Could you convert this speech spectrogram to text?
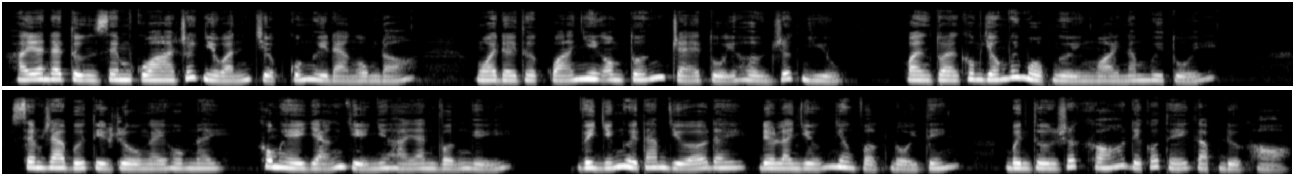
Hải Anh đã từng xem qua rất nhiều ảnh chụp của người đàn ông đó. Ngoài đời thực quả nhiên ông Tuấn trẻ tuổi hơn rất nhiều, Hoàn toàn không giống với một người ngoài 50 tuổi. Xem ra bữa tiệc rượu ngày hôm nay Không hề giản dị như Hải Anh vẫn nghĩ, Vì những người tham dự ở đây Đều là những nhân vật nổi tiếng, Bình thường rất khó để có thể gặp được họ.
